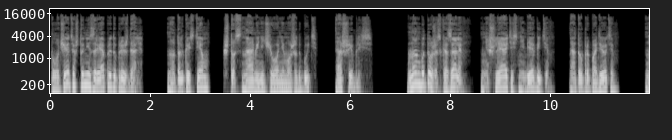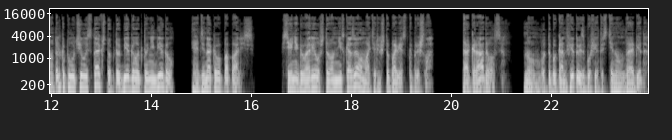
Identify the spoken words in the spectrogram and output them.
Получается, что не зря предупреждали. Но только с тем, что с нами ничего не может быть, ошиблись. Нам бы тоже сказали, не шляйтесь, не бегайте, а то пропадете. Но только получилось так, что кто бегал, и кто не бегал, и одинаково попались. Сеня говорил, что он не сказал матери, что повестка пришла. Так радовался. Ну, будто бы конфету из буфета стянул до обеда.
